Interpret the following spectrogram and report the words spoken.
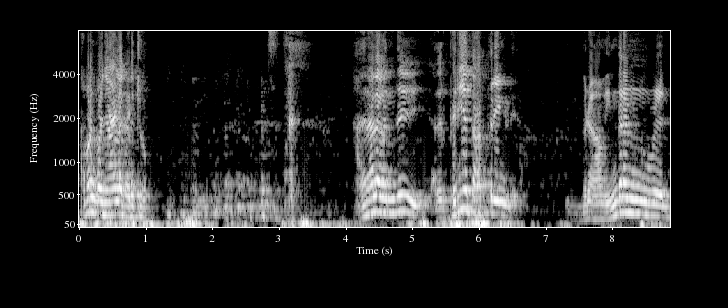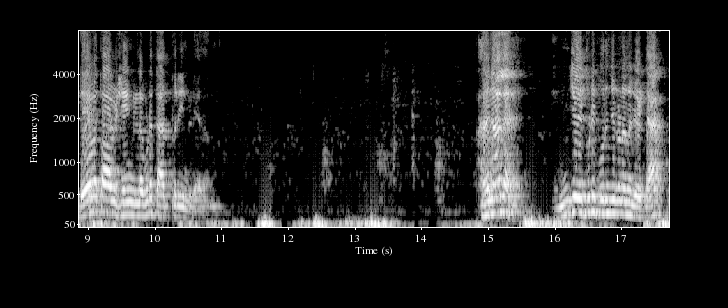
அப்புறம் கொஞ்ச நாள்ல கிடைச்சிடும் அதனால வந்து அது பெரிய தாத்பரியம் கிடையாது. இந்திரன் தேவதா விஷயங்கள்ல கூட தாத்பரியம் கிடையாது அதனால இங்க எப்படி புரிஞ்சுக்கணும்னு கேட்டா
